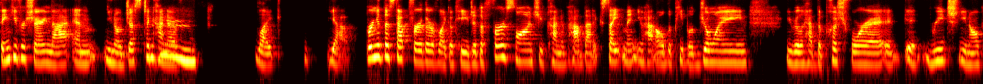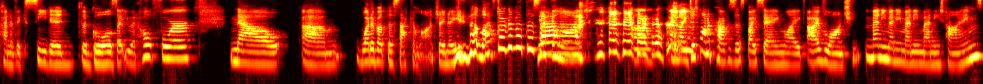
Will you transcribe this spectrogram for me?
thank you for sharing that. And, you know, just to kind mm-hmm. of like, yeah, bring it the step further of like, okay, you did the first launch, you kind of had that excitement, you had all the people join, you really had the push for it. it. It reached, you know, kind of exceeded the goals that you had hoped for. Now, um, what about the second launch? I know you let's talk about the second yeah. launch. Um, and I just want to preface this by saying, like, I've launched many, many, many, many times,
